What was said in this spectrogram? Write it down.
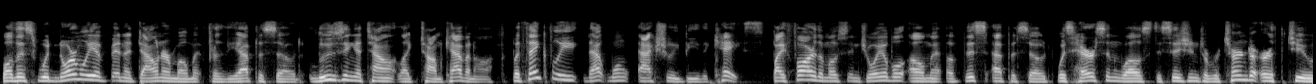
While this would normally have been a downer moment for the episode, losing a talent like Tom Cavanagh, but thankfully that won't actually be the case. By far the most enjoyable element of this episode was Harrison Wells' decision to return to Earth 2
